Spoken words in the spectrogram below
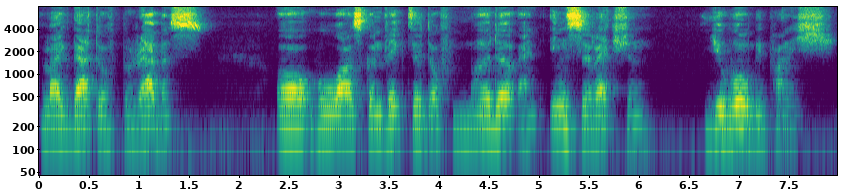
like that of Barabbas, or who was convicted of murder and insurrection, you will be punished.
